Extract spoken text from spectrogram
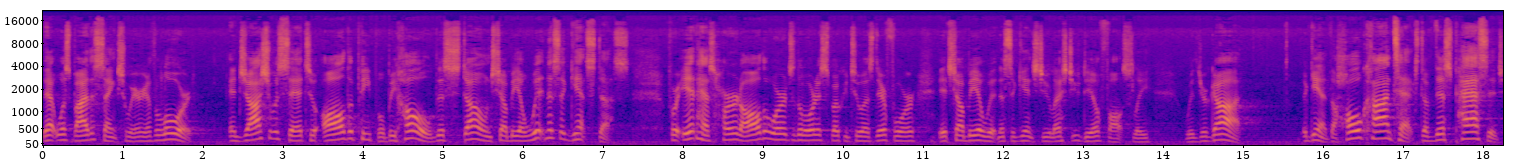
that was by the sanctuary of the Lord. And Joshua said to all the people, Behold, this stone shall be a witness against us. For it has heard all the words the Lord has spoken to us. Therefore, it shall be a witness against you, lest you deal falsely with your God. Again, the whole context of this passage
